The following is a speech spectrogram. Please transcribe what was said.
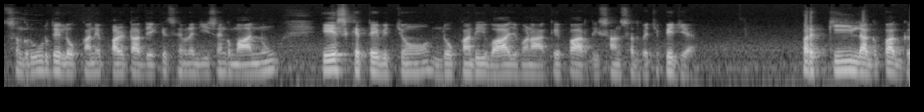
ਸੰਗਰੂਰ ਦੇ ਲੋਕਾਂ ਨੇ ਪਲਟਾ ਦੇ ਕੇ ਸਿਮਰਨਜੀਤ ਸਿੰਘ ਮਾਨ ਨੂੰ ਇਸ ਕਿੱਤੇ ਵਿੱਚੋਂ ਲੋਕਾਂ ਦੀ ਆਵਾਜ਼ ਬਣਾ ਕੇ ਭਾਰਤੀ ਸੰਸਦ ਵਿੱਚ ਭੇਜਿਆ। ਪਰ ਕੀ ਲਗਭਗ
